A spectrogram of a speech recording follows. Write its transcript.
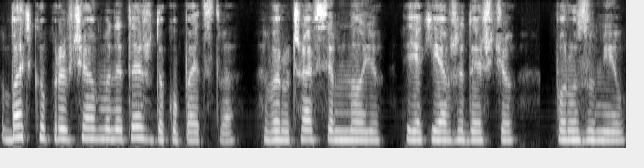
Батько привчав мене теж до купецтва, виручався мною, як я вже дещо порозумів,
